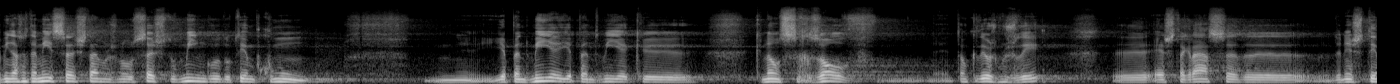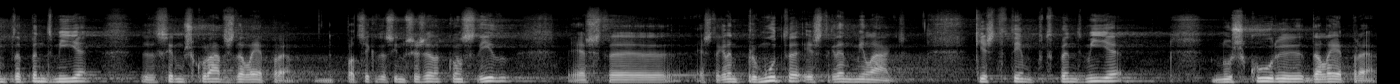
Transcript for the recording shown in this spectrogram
Bem-vindo à Santa Missa, estamos no sexto domingo do tempo comum. E a pandemia, e a pandemia que, que não se resolve, então que Deus nos dê eh, esta graça de, de neste tempo da pandemia, de sermos curados da lepra. Pode ser que assim nos seja concedido esta, esta grande permuta, este grande milagre. Que este tempo de pandemia nos cure da lepra.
